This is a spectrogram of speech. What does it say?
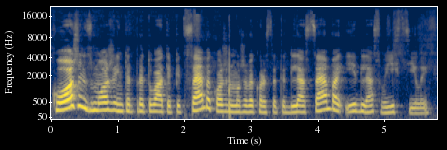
Кожен зможе інтерпретувати під себе, кожен може використати для себе і для своїх цілей.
